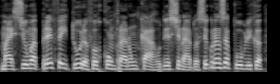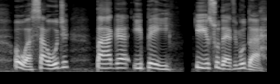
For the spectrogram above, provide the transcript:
Mas se uma prefeitura for comprar um carro destinado à segurança pública ou à saúde, paga IPI. E isso deve mudar.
